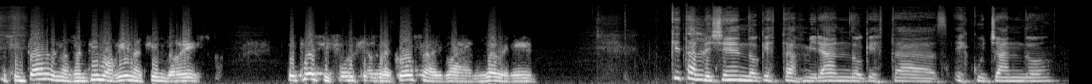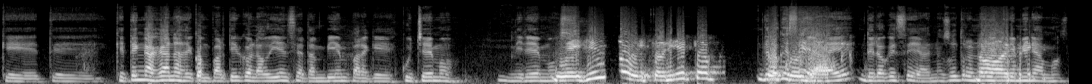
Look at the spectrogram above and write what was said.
nos, nos sentimos bien haciendo eso. Después si surge otra cosa, bueno, ya veremos. ¿Qué estás leyendo? ¿Qué estás mirando? ¿Qué estás escuchando? Que, te, que tengas ganas de compartir con la audiencia también para que escuchemos, miremos. Leyendo historieta. De lo que sea, ¿eh? De lo que sea. Nosotros no, discriminamos.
